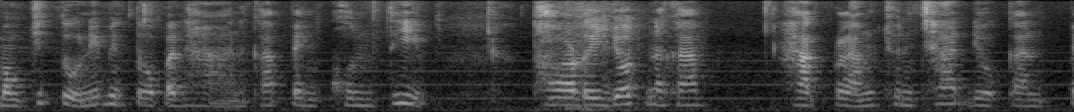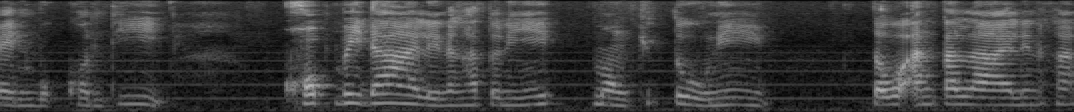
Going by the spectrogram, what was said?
มองชิดตู่นี่เป็นตัวปัญหานะคะเป็นคนที่ทรยศนะคะหักหลังชนชาติเดียวกันเป็นบุคคลที่คบไม่ได้เลยนะคะ ตัวนี้มองชิดตู่นี่ตัวอันตรายเลยนะคะ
